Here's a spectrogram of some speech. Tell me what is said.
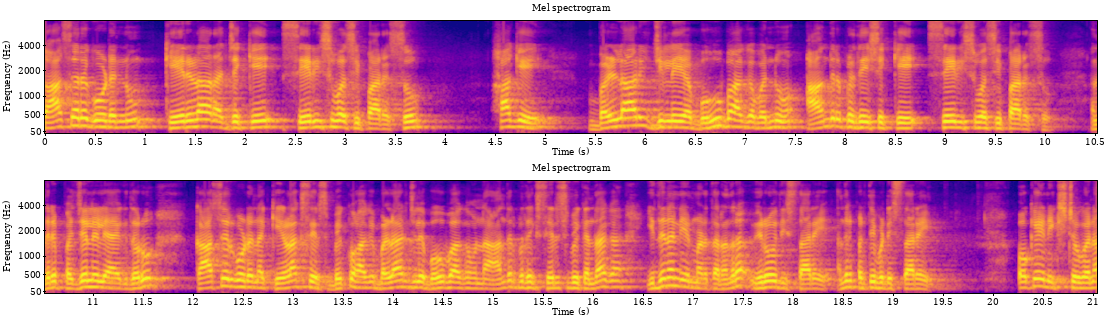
ಕಾಸರಗೋಡನ್ನು ಕೇರಳ ರಾಜ್ಯಕ್ಕೆ ಸೇರಿಸುವ ಶಿಫಾರಸು ಹಾಗೆ ಬಳ್ಳಾರಿ ಜಿಲ್ಲೆಯ ಬಹುಭಾಗವನ್ನು ಆಂಧ್ರ ಪ್ರದೇಶಕ್ಕೆ ಸೇರಿಸುವ ಶಿಫಾರಸ್ಸು. ಅಂದರೆ ಪಜಲಲ್ಲಿ ಆಗಿದವರು ಕಾಸರಗೋಡನ್ನು ಕೇರಳಕ್ಕೆ ಸೇರಿಸಬೇಕು, ಹಾಗೆ ಬಳ್ಳಾರಿ ಜಿಲ್ಲೆ ಬಹುಭಾಗವನ್ನು ಆಂಧ್ರ ಪ್ರದೇಶಕ್ಕೆ ಸೇರಿಸಬೇಕಂದಾಗ ಇದನ್ನು ಏನು ಮಾಡ್ತಾರೆ ಅಂದ್ರೆ ವಿರೋಧಿಸ್ತಾರೆ, ಅಂದರೆ ಪ್ರತಿಭಟಿಸ್ತಾರೆ. ಓಕೆ ನೆಕ್ಸ್ಟ್ ಹೋಗೋಣ.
